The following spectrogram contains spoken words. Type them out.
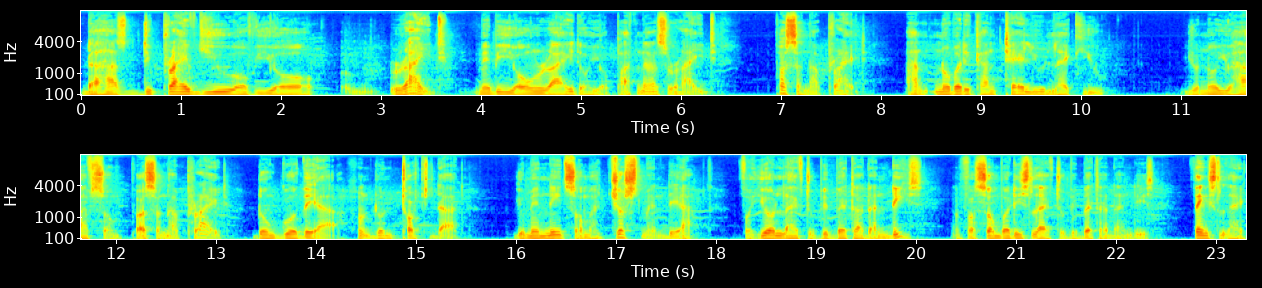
that has deprived you of your um, right, maybe your own right or your partner's right, personal pride. And nobody can tell you like you. You know you have some personal pride. Don't go there. Don't touch that. You may need some adjustment there for your life to be better than this and for somebody's life to be better than this. Things like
